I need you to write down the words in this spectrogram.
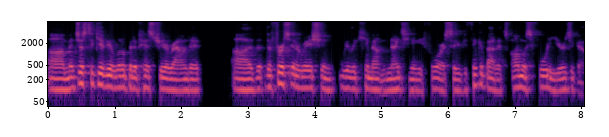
Um, and just to give you a little bit of history around it, uh, the, the, first iteration really came out in 1984. So if you think about it, it's almost 40 years ago.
